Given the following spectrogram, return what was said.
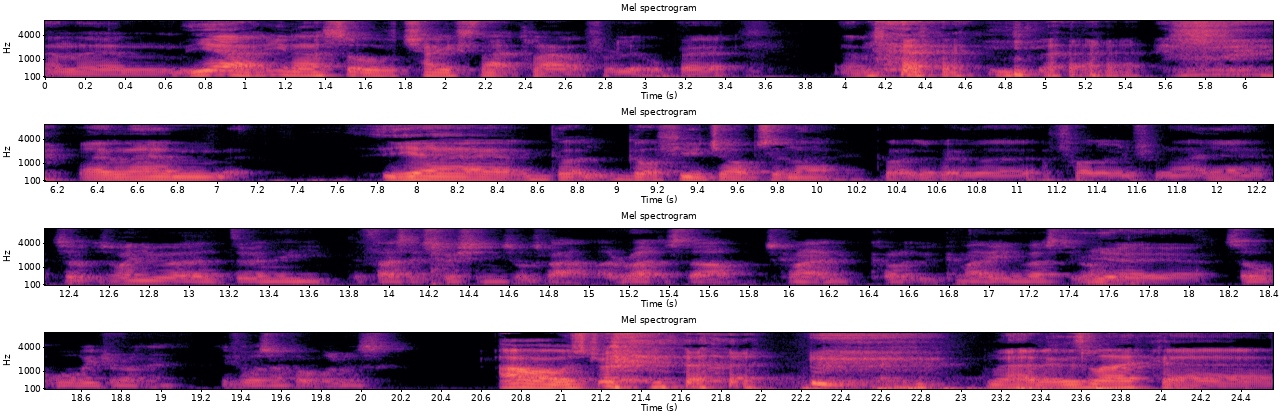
and then yeah, you know, I sort of chased that clout for a little bit, and then, and then yeah, got got a few jobs in that. Got a little bit of a following from that. Yeah. So, so when you were doing the, the first exhibition, you talked about like right at the start, just come out of college, come out of university, right? Yeah, yeah. So what were we drawing then? If it wasn't footballers, Oh, I was drawing. man. It was like uh,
